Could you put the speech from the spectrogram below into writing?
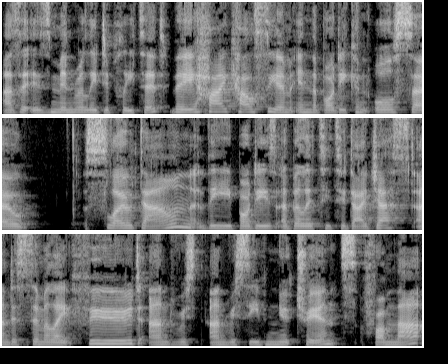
as it is minerally depleted. The high calcium in the body can also slow down the body's ability to digest and assimilate food and, re- and receive nutrients from that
